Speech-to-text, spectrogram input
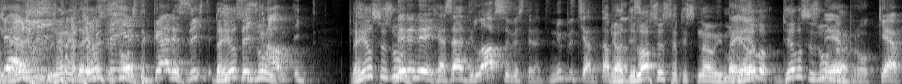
Jij liegt. nee, nee, dat Je hele bent de eerste guy die zegt... Dat hele ik seizoen. Dat hele seizoen. Nee, nee, nee. Jij zei die laatste wedstrijd. Nu ben je aan het tappen. Ja, die laatste wedstrijd is nou Maar Dat het hele- hele, het hele seizoen Nee, daar. bro. Cap.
